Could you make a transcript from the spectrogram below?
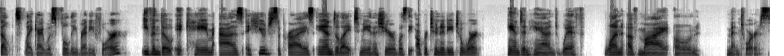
felt like I was fully ready for, even though it came as a huge surprise and delight to me this year, was the opportunity to work hand in hand with one of my own mentors.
